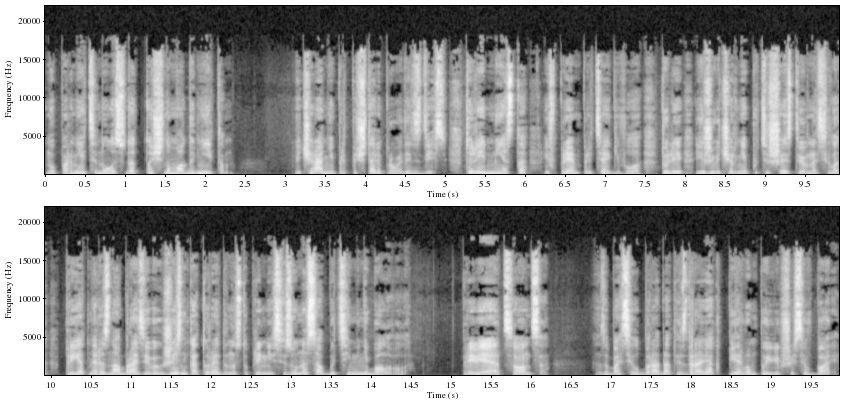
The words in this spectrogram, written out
но парней тянуло сюда точно магнитом. Вечера они предпочитали проводить здесь. То ли место и впрямь притягивало, то ли ежевечернее путешествие вносило приятное разнообразие в их жизнь, которое до наступления сезона событиями не баловало. «Привет, солнце!» — забасил бородатый здоровяк, первым появившийся в баре.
